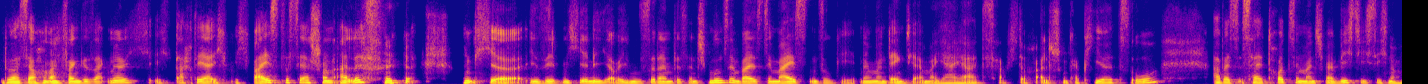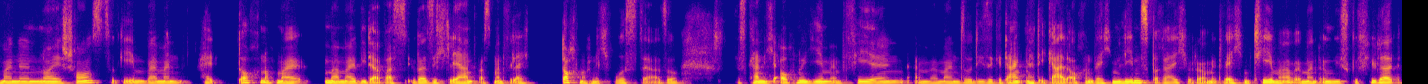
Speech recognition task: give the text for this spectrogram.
Du hast ja auch am Anfang gesagt, ne, ich, ich dachte ja, ich, ich weiß das ja schon alles. und ich, äh, ihr seht mich hier nicht, aber ich musste da ein bisschen schmunzeln, weil es den meisten so geht. Ne? Man denkt ja immer, ja, ja, das habe ich doch alles schon kapiert, so. Aber es ist halt trotzdem manchmal wichtig, sich nochmal eine neue Chance zu geben, weil man halt doch nochmal immer mal wieder was über sich lernt, was man vielleicht doch noch nicht wusste. Also das kann ich auch nur jedem empfehlen, ähm, wenn man so diese Gedanken hat, egal auch in welchem Lebensbereich oder mit welchem Thema, wenn man irgendwie das Gefühl hat,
